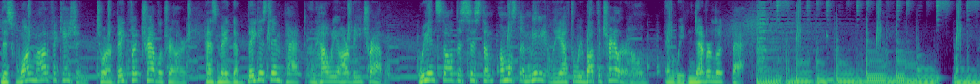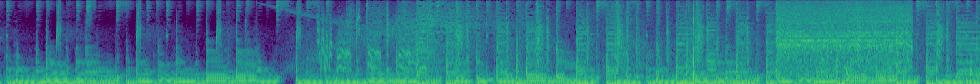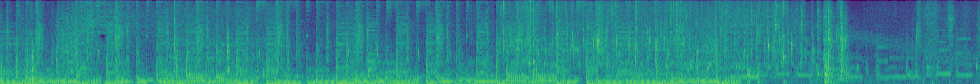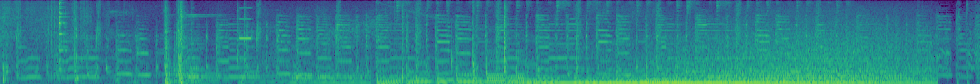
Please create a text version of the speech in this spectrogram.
This one modification to our Bigfoot travel trailer has made the biggest impact on how we RV travel. We installed the system almost immediately after we brought the trailer home, and we've never looked back.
